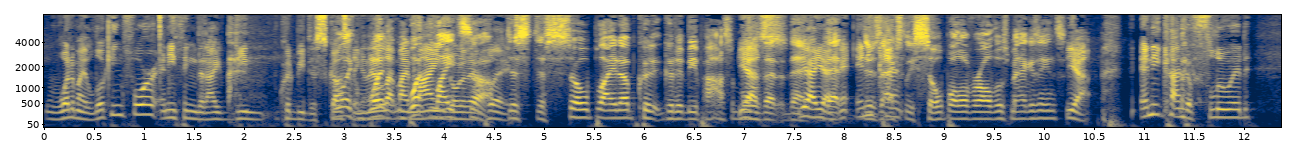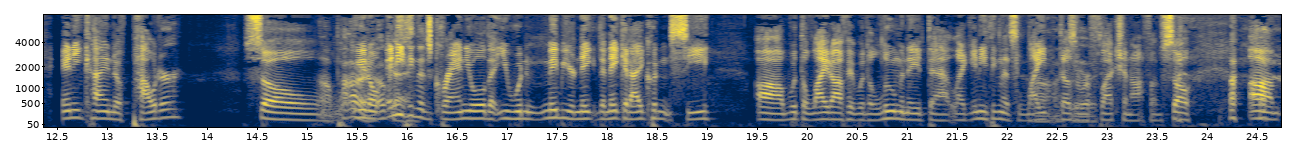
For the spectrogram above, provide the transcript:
What am I looking for? Anything that I deem could be disgusting, and what, I let my mind go to that up? place. Does the soap light up? Could it, could it be possible Yes. that that, Yeah, yeah. that any there's kind- actually soap all over all those magazines? Yeah, any kind of fluid, any kind of powder. So Oh, powder, you know okay. anything that's granule that you wouldn't maybe your na- the naked eye couldn't see. Uh, with the light off, it would illuminate that. Like anything that's light Oh, does a reflection off of. So, um,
